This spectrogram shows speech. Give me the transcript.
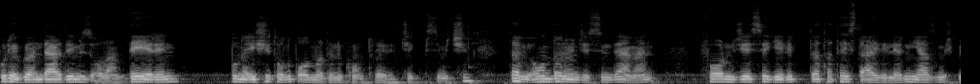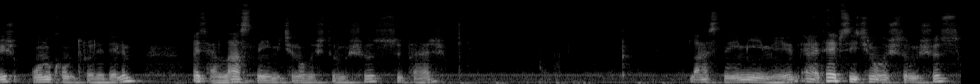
buraya gönderdiğimiz olan değerin buna eşit olup olmadığını kontrol edecek bizim için. Tabi ondan öncesinde hemen Form.js'e gelip data test ID'lerini yazmış mıyız onu kontrol edelim. Mesela last name için oluşturmuşuz. Süper. Last name, email. Evet hepsi için oluşturmuşuz.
